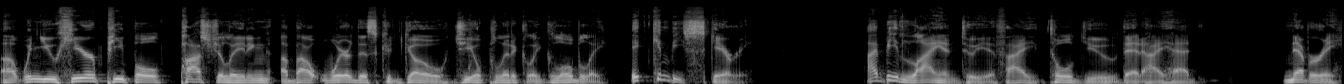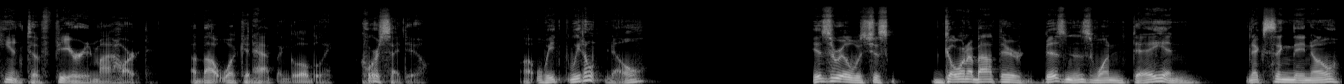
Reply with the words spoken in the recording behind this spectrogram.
Uh, when you hear people postulating about where this could go geopolitically, globally, it can be scary. I'd be lying to you if I told you that I had never a hint of fear in my heart about what could happen globally. Of course I do. Uh, we, we don't know. Israel was just going about their business one day, and next thing they know,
